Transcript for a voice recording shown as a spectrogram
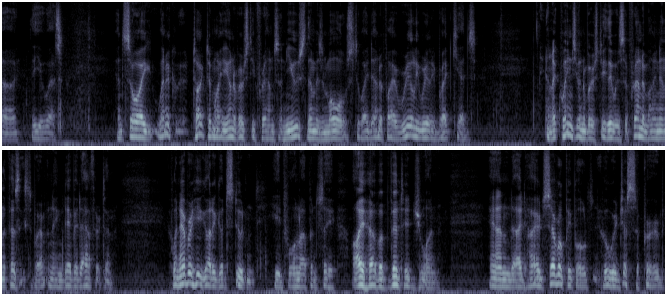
uh, the U.S. And so I went and talked to my university friends and used them as moles to identify really, really bright kids. And at Queen's University, there was a friend of mine in the physics department named David Atherton. Whenever he got a good student, he'd phone up and say, I have a vintage one. And I'd hired several people who were just superb.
